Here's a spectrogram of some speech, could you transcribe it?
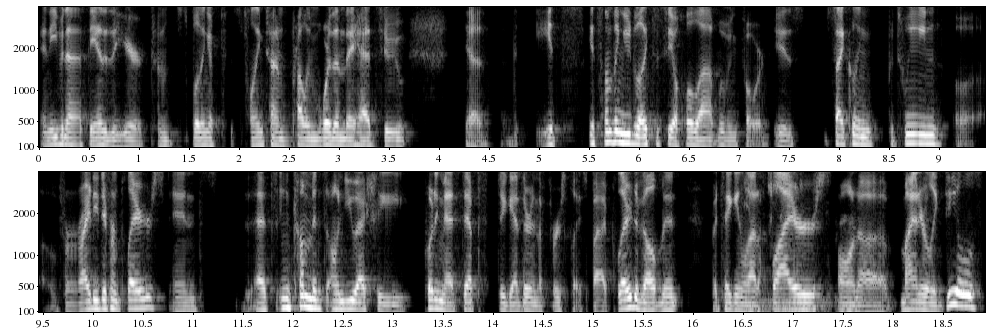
And even at the end of the year, kind of splitting up his playing time probably more than they had to. Yeah, it's it's something you'd like to see a whole lot moving forward. Is cycling between a variety of different players and that's incumbent on you actually putting that depth together in the first place by player development, by taking a lot of flyers on uh, minor league deals,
